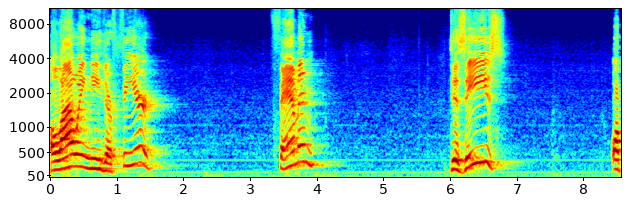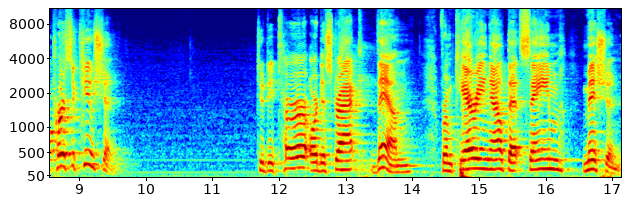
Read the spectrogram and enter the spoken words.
allowing neither fear, famine, disease, or persecution to deter or distract them from carrying out that same mission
